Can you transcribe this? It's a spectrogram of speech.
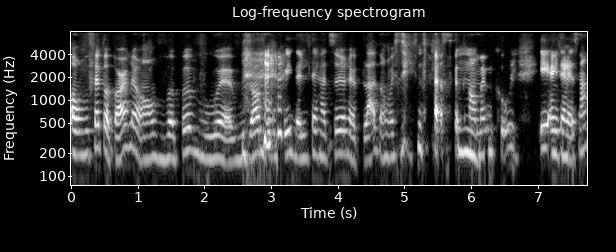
on ne vous fait pas peur, là. on ne va pas vous, euh, vous de littérature plate. On va essayer de faire ça quand mm. même cool et intéressant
